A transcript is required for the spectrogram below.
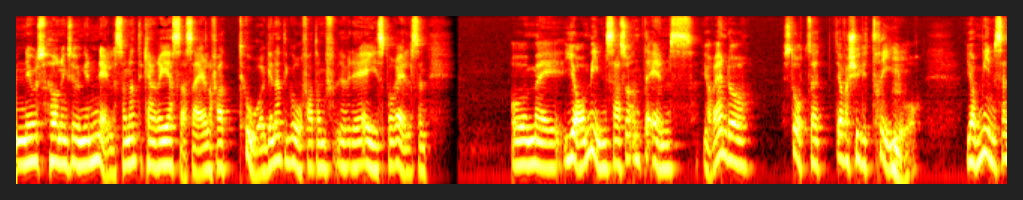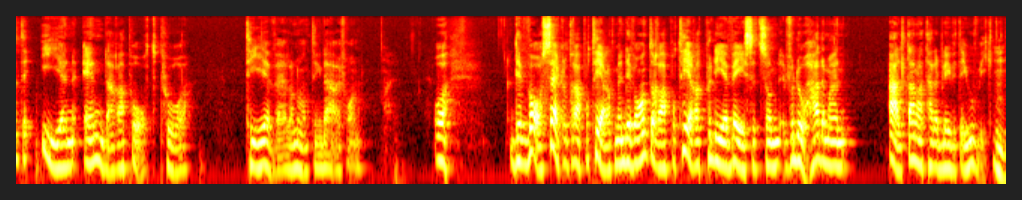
noshörningsungen Nelson inte kan resa sig eller för att tågen inte går för att de, det är is på rälsen. Och mig, jag minns alltså inte ens... Jag var ändå stort sett... Jag var 23 Mm. år. Jag minns inte en enda rapport på TV eller någonting därifrån. Och det var säkert rapporterat men det var inte rapporterat på det viset som... För då hade man... Allt annat hade blivit oviktigt. Mm.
